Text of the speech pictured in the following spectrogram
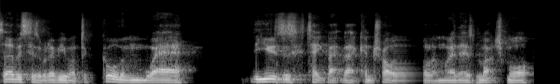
services, whatever you want to call them, where the users take back that control and where there's much more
